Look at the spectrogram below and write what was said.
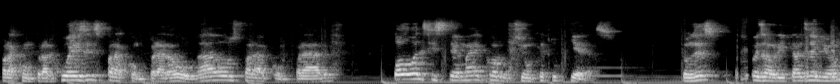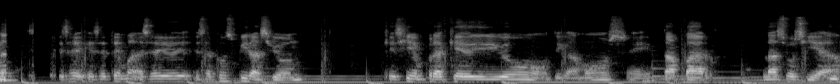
para comprar jueces, para comprar abogados, para comprar todo el sistema de corrupción que tú quieras. Entonces, pues ahorita el señor... Ese, tema, esa conspiración que siempre ha querido, digamos, eh, tapar la sociedad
